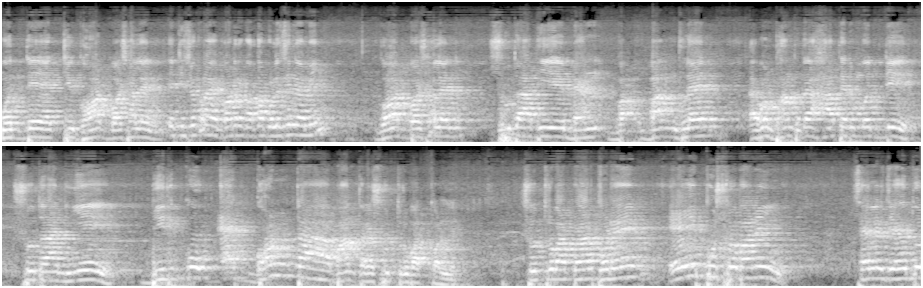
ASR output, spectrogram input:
মধ্যে একটি ঘট বসালেন। এই কিছুক্ষণ ঘটের কথা বলেছি আমি? ঘট বসালেন, সুতা দিয়ে বাঁধলেন এবং ভান্তার হাতের মধ্যে সুতা নিয়ে দীর্ঘ এক ঘণ্টা ভান্তারা সূত্রপাত করলেন। সূত্রপাত করার পরে এই পুষ্পবাণী ছেলের যেহেতু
